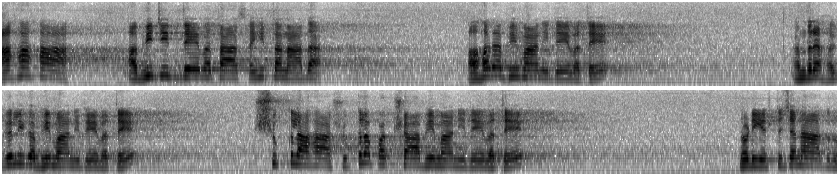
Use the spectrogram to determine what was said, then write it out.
ಅಹಹ ಅಭಿಜಿತ್ ದೇವತಾ ಸಹಿತನಾದ ಅಹರಭಿಮಾನಿ ದೇವತೆ ಅಂದರೆ ಹಗಲಿಗೆ ಅಭಿಮಾನಿ ದೇವತೆ ಶುಕ್ಲ ಶುಕ್ಲ ಪಕ್ಷಾಭಿಮಾನಿ ದೇವತೆ. ನೋಡಿ ಎಷ್ಟು ಜನ ಆದರು,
